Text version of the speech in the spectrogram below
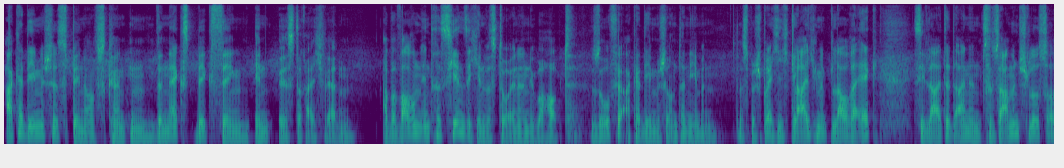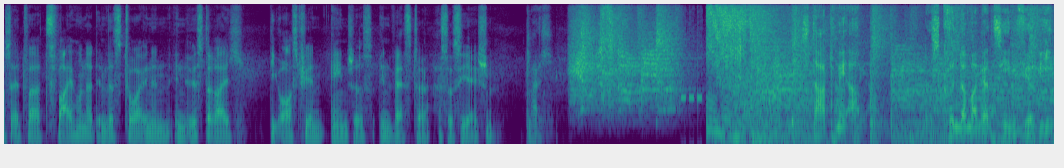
Akademische Spin-offs könnten the next big thing in Österreich werden. Aber warum interessieren sich InvestorInnen überhaupt so für akademische Unternehmen? Das bespreche ich gleich mit Laura Eck. Sie leitet einen Zusammenschluss aus etwa 200 InvestorInnen in Österreich, die Austrian Angels Investor Association. Gleich. Start Me Up, das Gründermagazin für Wien.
